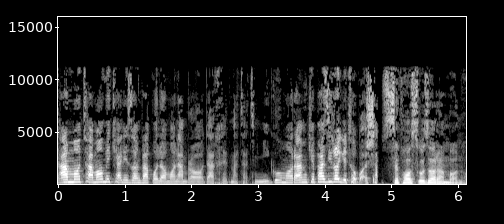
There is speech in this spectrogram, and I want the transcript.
اما تمام کنیزان و غلامانم را در خدمتت میگمارم که پذیرای تو باشم. سپاسگزارم بانو.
